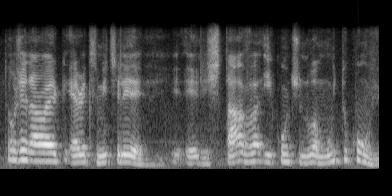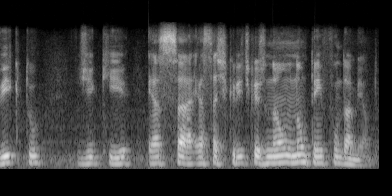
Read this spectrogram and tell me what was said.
Então, o general Eric Smith ele, ele estava e continua muito convicto de que essa, essas críticas não, não têm fundamento.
